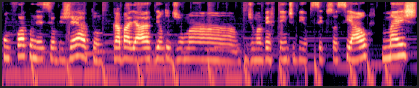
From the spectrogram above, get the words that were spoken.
Com foco nesse objeto, trabalhar dentro de uma, de uma vertente biopsicossocial, mais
